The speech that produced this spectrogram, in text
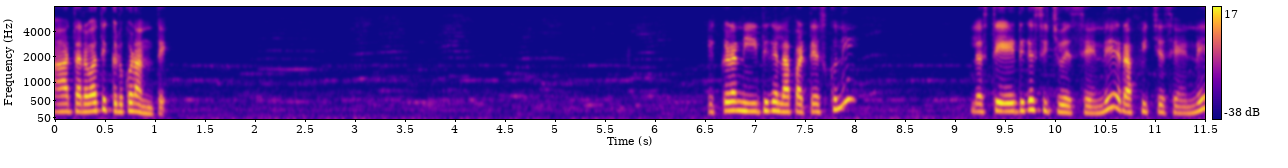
ఆ తర్వాత ఇక్కడ కూడా అంతే. ఇక్కడ నీట్గా ఇలా పట్టేసుకుని ఇలా స్ట్రేట్గా స్టిచ్ వేసేయండి రఫ్ ఇచ్చేసేయండి.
